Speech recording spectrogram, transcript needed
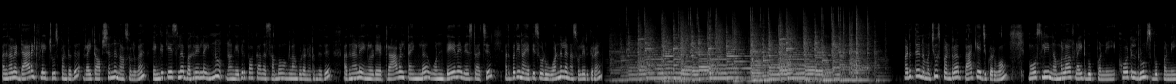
அதனால் டைரக்ட் ஃப்ளைட் சூஸ் பண்ணுறது ரைட் ஆப்ஷன்னு நான் சொல்லுவேன். எங்கள் கேஸில் பஹ்ரைனில் இன்னும் நாங்கள் எதிர்பார்க்காத சம்பவங்கள்லாம் கூட நடந்தது. அதனால் எங்களுடைய ட்ராவல் டைமில் ஒன் டேவே வேஸ்ட் ஆச்சு. அதை பற்றி நான் எபிசோடு ஒன்னில் நான் சொல்லியிருக்கிறேன். அடுத்து நம்ம சூஸ் பண்ணுற பேக்கேஜுக்கு வருவோம். மோஸ்ட்லி நம்மளாக ஃப்ளைட் புக் பண்ணி ஹோட்டல் ரூம்ஸ் புக் பண்ணி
